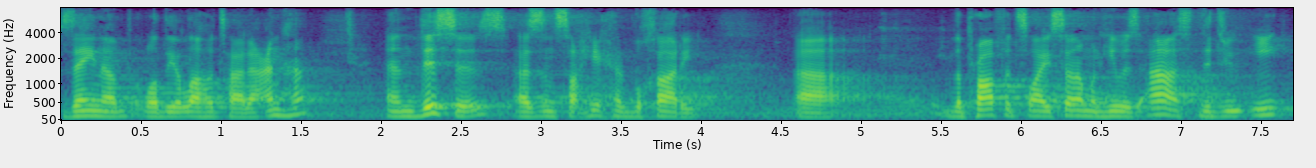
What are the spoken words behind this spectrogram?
Zainab radiallahu ta'ala anha. And this is, as in Sahih al Bukhari, uh, the Prophet ﷺ, when he was asked, Did you eat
